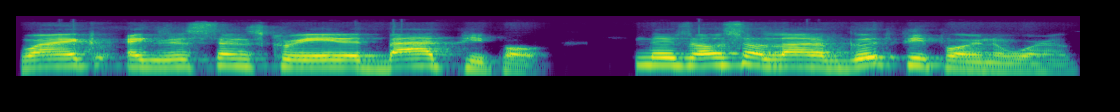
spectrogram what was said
Why existence created bad people? And there's also a lot of good people in the world.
